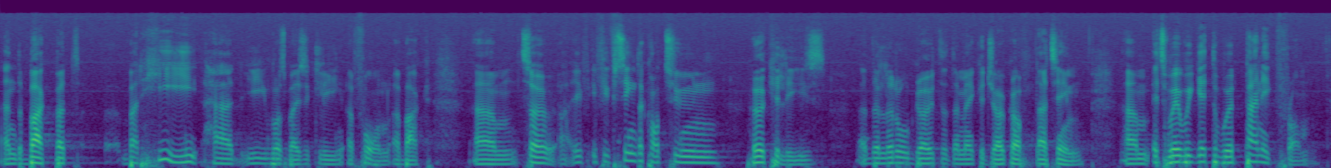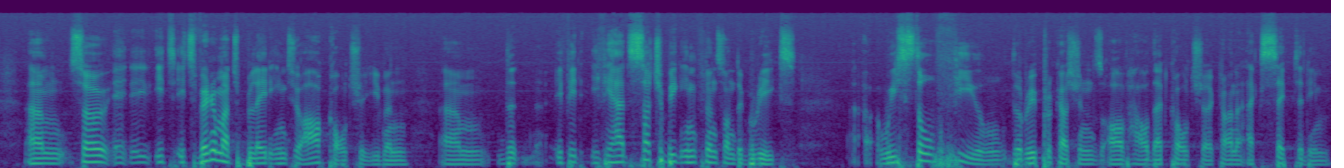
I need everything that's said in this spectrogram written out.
and the buck, but but he had he was basically a faun, a buck. Um, so uh, if if you've seen the cartoon Hercules, uh, the little goat that they make a joke of, that's him. Um, it's where we get the word panic from. Um, so it, it, it's, it's very much bled into our culture even. Um, if, it, if he had such a big influence on the Greeks, uh, we still feel the repercussions of how that culture kind of accepted him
